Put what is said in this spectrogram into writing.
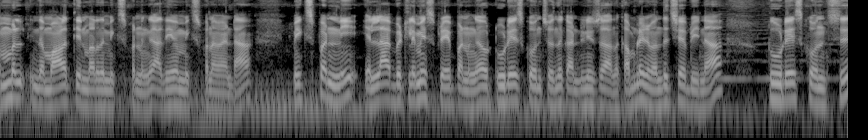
எம்எல் இந்த மாலத்தின் மருந்து மிக்ஸ் பண்ணுங்கள் அதிகமாக மிக்ஸ் பண்ண வேண்டாம். மிக்ஸ் பண்ணி எல்லா பெட்லேயுமே ஸ்ப்ரே பண்ணுங்கள் ஒரு டூ டேஸ்க்கு கொஞ்சம் வந்து கண்டினியூஸாக அந்த கம்ப்ளைண்ட் வந்துச்சு அப்படின்னா டூ டேஸ்க்கு ஒன்ஸு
